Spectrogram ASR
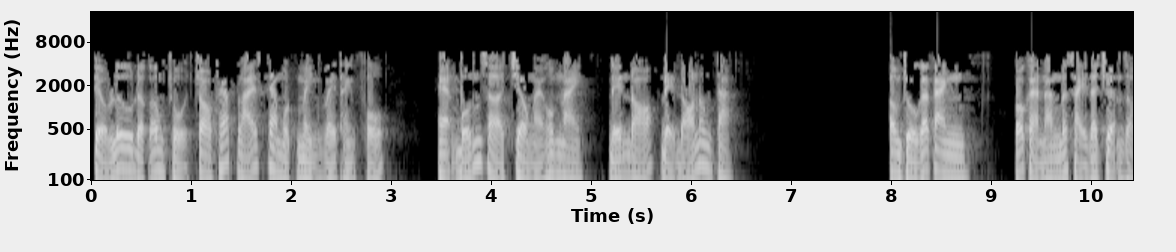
Tiểu Lưu được ông chủ cho phép lái xe một mình về thành phố. Hẹn 4 giờ chiều ngày hôm nay đến đó để đón ông ta. Ông chủ các anh có khả năng đã xảy ra chuyện rồi.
